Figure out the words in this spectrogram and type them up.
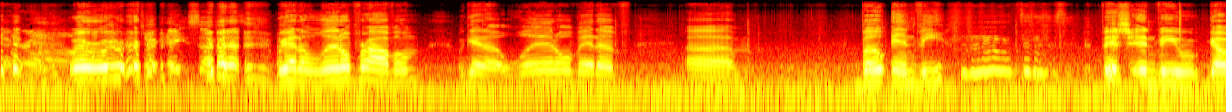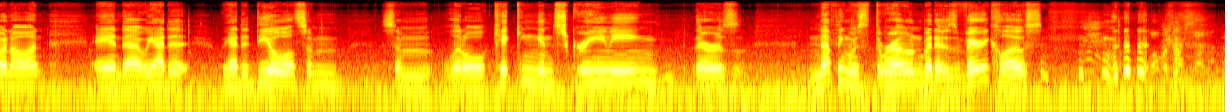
Yeah, where we were Took eight seconds. we had a little problem. We get a little bit of um, boat envy, fish envy going on, and uh, we had to we had to deal with some some little kicking and screaming. There was nothing was thrown, but it was very close. What was our setup out there?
